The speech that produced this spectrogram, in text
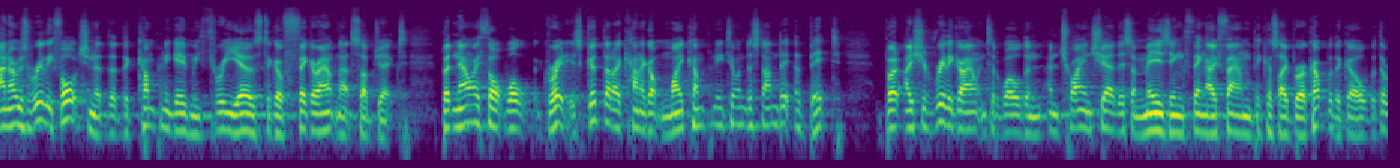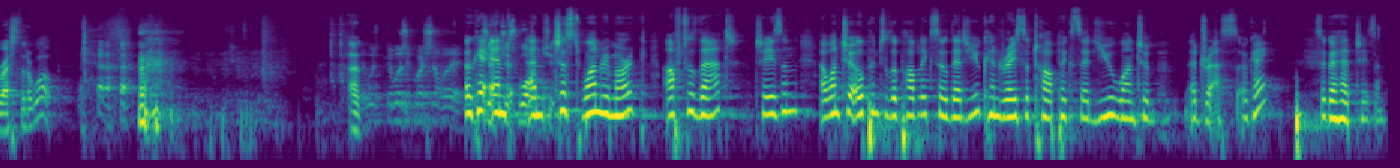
And I was really fortunate that the company gave me three years to go figure out that subject. But now I thought, well, great, it's good that I kind of got my company to understand it a bit, but I should really go out into the world and, and try and share this amazing thing I found because I broke up with a girl with the rest of the world. Uh, there, was, there, was, a question over there. Okay, just, and, just and just one remark. After that, Jason, I want to open to the public so that you can raise the topics that you want to address. Okay? So go ahead, Jason.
